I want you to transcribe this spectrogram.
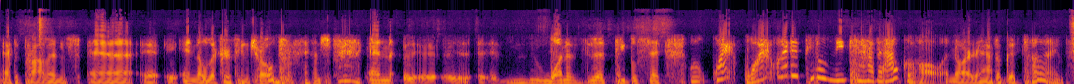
at the province uh, in the liquor control branch and uh, uh, one of the people said well why why why do people need to have alcohol in order to have a good time?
